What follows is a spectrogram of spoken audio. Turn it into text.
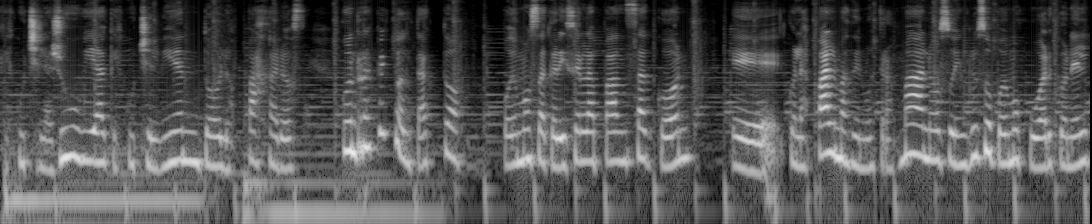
Que escuche la lluvia, que escuche el viento, los pájaros. Con respecto al tacto, podemos acariciar la panza con eh, con las palmas de nuestras manos o incluso podemos jugar con él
